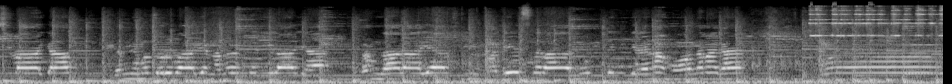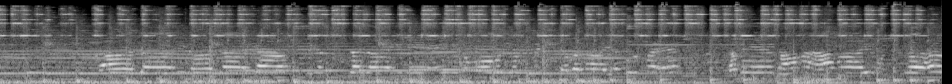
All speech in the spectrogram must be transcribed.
శివాయ గంగమధుర్వాయ నమశీలాయ గంగారాయ శ్రీ మహేశ్వర మూర్తి జయ నమో నమగ రామాయ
